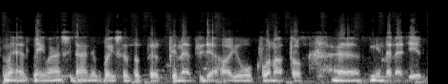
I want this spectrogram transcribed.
mehet még más irányokba is ez a történet, ugye hajók, vonatok, minden egyéb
